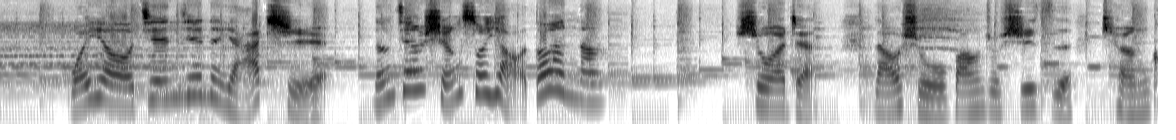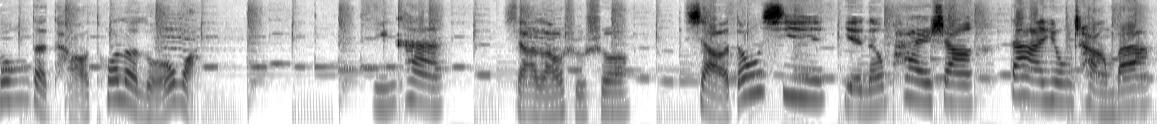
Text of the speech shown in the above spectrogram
我有尖尖的牙齿，能将绳索咬断呢。”说着，老鼠帮助狮子成功地逃脱了罗网。您看。小老鼠说：“小东西也能派上大用场吧。”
